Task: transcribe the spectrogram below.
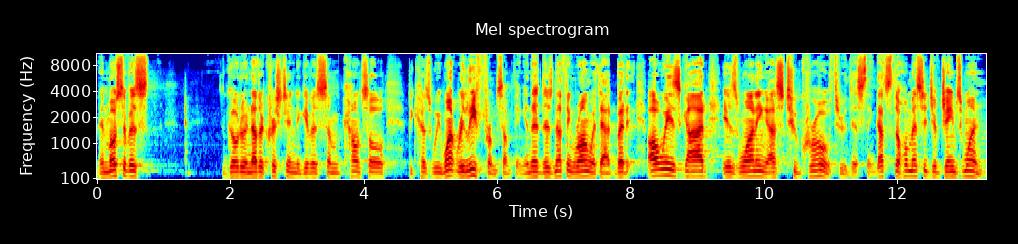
And most of us go to another Christian to give us some counsel because we want relief from something. And there's nothing wrong with that. But always God is wanting us to grow through this thing. That's the whole message of James 1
